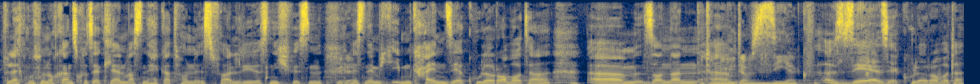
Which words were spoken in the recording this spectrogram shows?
vielleicht muss man noch ganz kurz erklären, was ein Hackathon ist, für alle, die das nicht wissen. Bitte. Es ist nämlich eben kein sehr cooler Roboter, ähm, sondern ähm, liegt auf sehr cool. äh, sehr, sehr cooler Roboter,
